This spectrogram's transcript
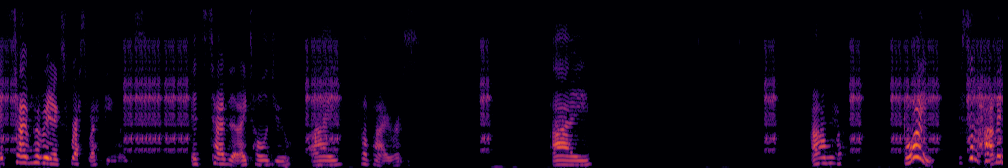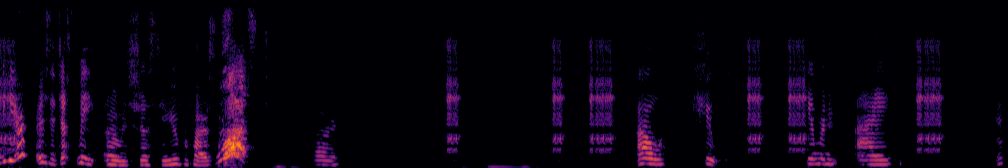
It's time for me to express my feelings. It's time that I told you I Papyrus. I um boy, is it hot in here? Or is it just me? Oh, it's just you, Papyrus. Lost! Sorry. Oh shoot. Human, I I'm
